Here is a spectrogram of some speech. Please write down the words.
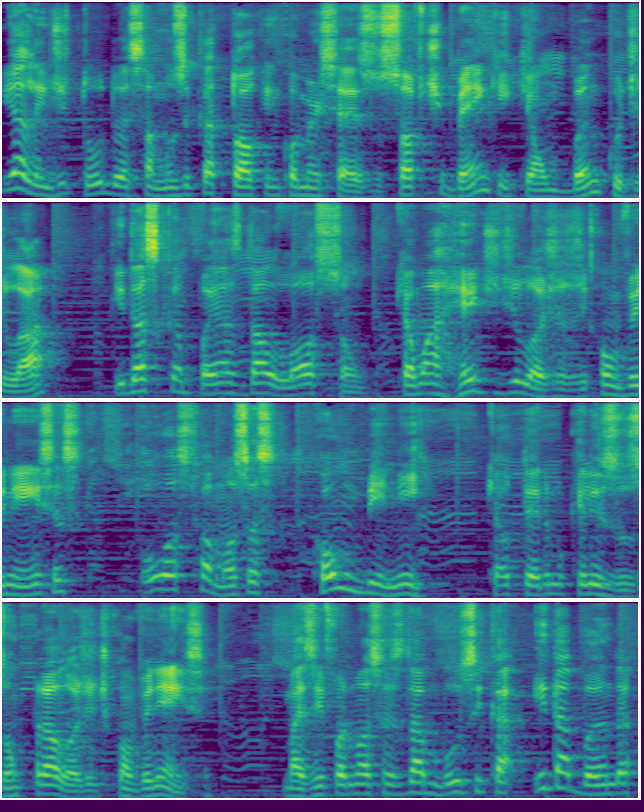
E além de tudo, essa música toca em comerciais do SoftBank, que é um banco de lá, e das campanhas da Lawson, que é uma rede de lojas de conveniências, ou as famosas Combini, que é o termo que eles usam para loja de conveniência. Mais informações da música e da banda,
